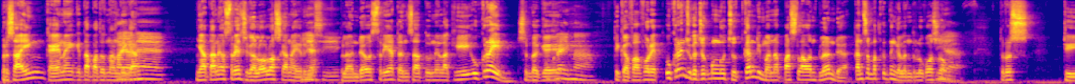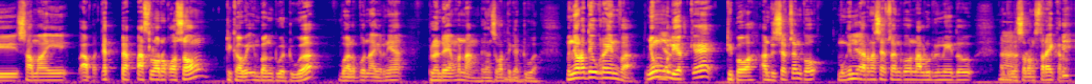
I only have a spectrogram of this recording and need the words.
bersaing kayaknya kita patut nantikan Kayaknya nyatanya Austria juga lolos kan akhirnya Iya sih. Belanda Austria dan satunya lagi Ukraine sebagai Ukraina. tiga favorit Ukraine juga cukup mengejutkan di mana pas lawan Belanda kan sempat ketinggalan telu kosong Iya. terus disamai apa pas loro kosong digawe imbang dua-dua walaupun akhirnya Belanda yang menang dengan skor 3-2 menyoroti Ukraine Pak Nyung Iya. melihat kayak di bawah Andriy Shevchenko mungkin Iya. karena Shevchenko nalurinya itu adalah seorang striker Eh,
